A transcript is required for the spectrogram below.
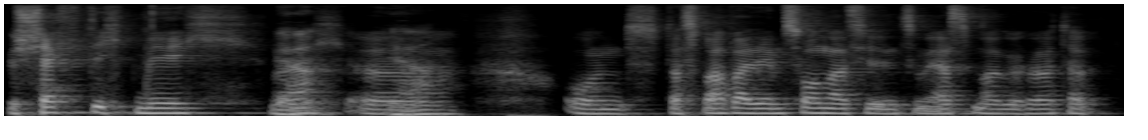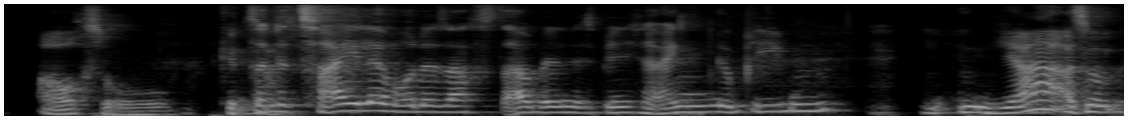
beschäftigt mich. Ja, äh, ja. Und das war bei dem Song, als ich ihn zum ersten Mal gehört habe, auch so. Gibt es eine Zeile, wo du sagst, da bin, bin ich hängen geblieben? Ja, also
